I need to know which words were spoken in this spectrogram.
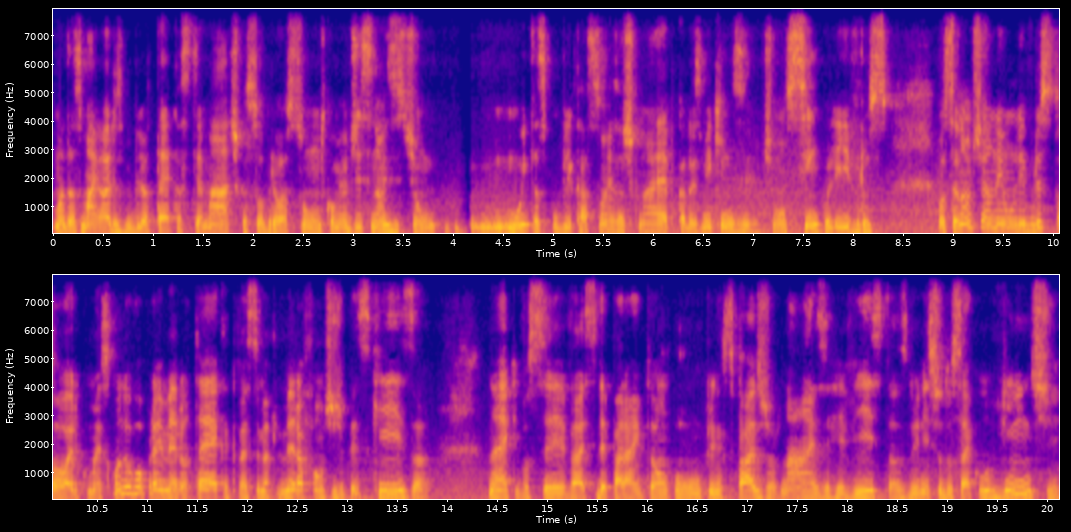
uma das maiores bibliotecas temáticas sobre o assunto. Como eu disse, não existiam muitas publicações, acho que na época, 2015, tinham cinco livros. Você não tinha nenhum livro histórico, mas quando eu vou para a hemeroteca, que vai ser minha primeira fonte de pesquisa, né, que você vai se deparar então com principais jornais e revistas do início do século XX,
